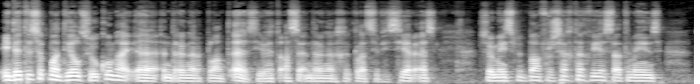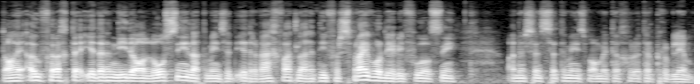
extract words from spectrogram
En dit is ook maar deels hoekom hy 'n uh, indringerplant is. Jy weet, as 'n indringer geklassifiseer is, So mense moet maar versigtig wees dat 'n mens daai ou vrugte eerder nie daar los nie, laat mense dit eerder wegvat, laat dit nie versprei word deur die voëls nie. Andersins sit 'n mens maar met 'n groter probleem.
